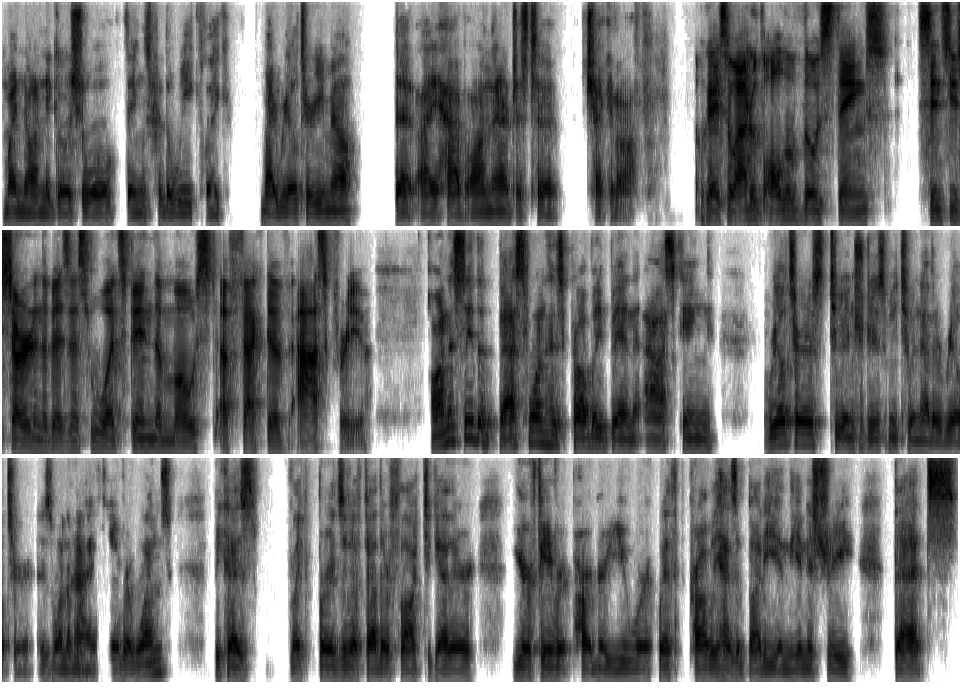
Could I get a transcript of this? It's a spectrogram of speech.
my non negotiable things for the week, like my realtor email that I have on there just to check it off. Okay. So, out of all of those things, since you started in the business, what's been the most effective ask for you? Honestly, the best one has probably been asking realtors to introduce me to another realtor, is one of okay. my favorite ones because, like, birds of a feather flock together. Your favorite partner you work with probably has a buddy in the industry that's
